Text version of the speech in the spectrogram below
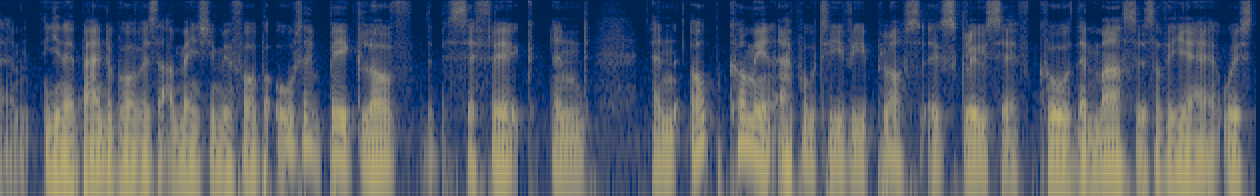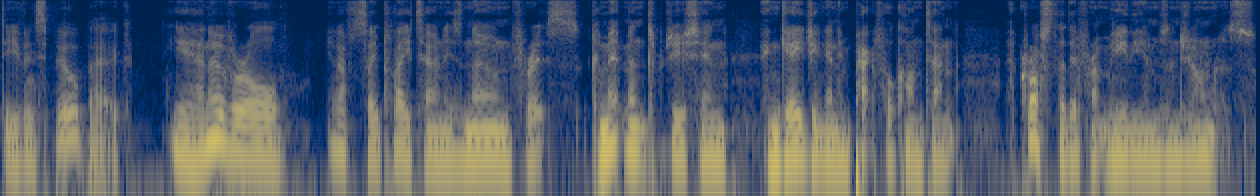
um, you know, Band of Brothers that I mentioned before, but also Big Love, The Pacific, and an upcoming Apple TV Plus exclusive called The Masters of the Air with Steven Spielberg. Yeah, and overall, you'd have to say Playtone is known for its commitment to producing engaging and impactful content across the different mediums and genres.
